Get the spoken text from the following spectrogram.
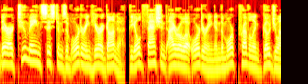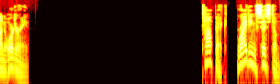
There are two main systems of ordering hiragana, the old-fashioned Iroha ordering and the more prevalent Gojuon ordering. Writing system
